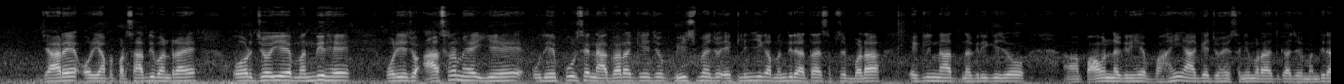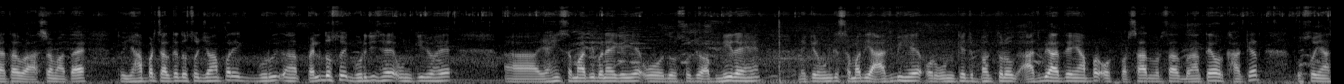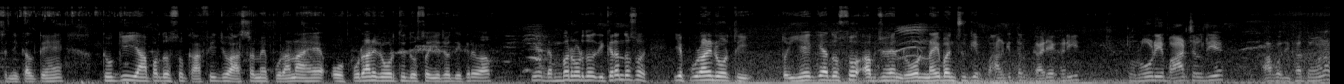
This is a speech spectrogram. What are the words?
जा रहे हैं और यहाँ पर प्रसाद भी बन रहा है। और जो ये मंदिर है और ये जो आश्रम है, ये है उदयपुर से नादवारा के जो बीच में जो एकलिंग जी का मंदिर आता है, सबसे बड़ा एकलिंग नाथ नगरी की जो पावन नगरी है, वहीं आगे जो है शनि महाराज का जो मंदिर आता है और आश्रम आता है। तो यहाँ पर चलते दोस्तों, जहाँ पर एक गुरु पहले दोस्तों एक गुरु जी है, उनकी जो है यहीं समाधि बनाई गई है। वो दोस्तों जो अब नहीं रहे हैं, लेकिन उनकी समाधि आज भी है और उनके जो भक्त लोग आज भी आते हैं यहाँ पर और प्रसाद वरसाद बनाते हैं और खाकर दोस्तों यहाँ से निकलते हैं। क्योंकि यहाँ पर दोस्तों काफ़ी जो आश्रम है पुराना है और पुरानी रोड थी दोस्तों, ये जो दिख रहे हो आप, ये डंबर रोड दिख रहे हैं दोस्तों? ये पुरानी रोड थी। तो ये क्या दोस्तों, अब जो है रोड नहीं बन चुकी है, बाहर की तरफ़ गाड़ियाँ खड़ी तो रोड ये बाहर चल रही है। आपको दिखाता हूँ ना।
